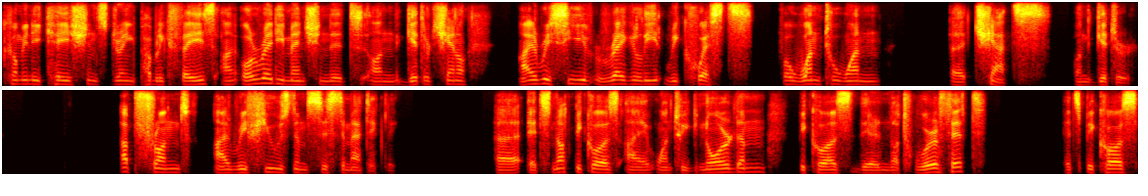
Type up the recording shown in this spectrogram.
communications during public phase. I already mentioned it on the Gitter channel. I receive regularly requests for one-to-one uh, chats on Gitter. Upfront, I refuse them systematically. Uh, it's not because I want to ignore them, because they're not worth it. It's because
